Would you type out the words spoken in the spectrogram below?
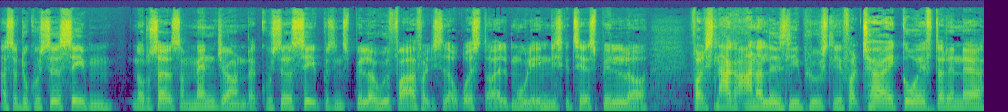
Altså, du kunne sidde og se dem, når du sad som manager, der kunne sidde og se på sine spillere udefra, og folk sidder og ryster og alt muligt, inden de skal til at spille, og folk snakker anderledes lige pludselig, og folk tør ikke gå efter den der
